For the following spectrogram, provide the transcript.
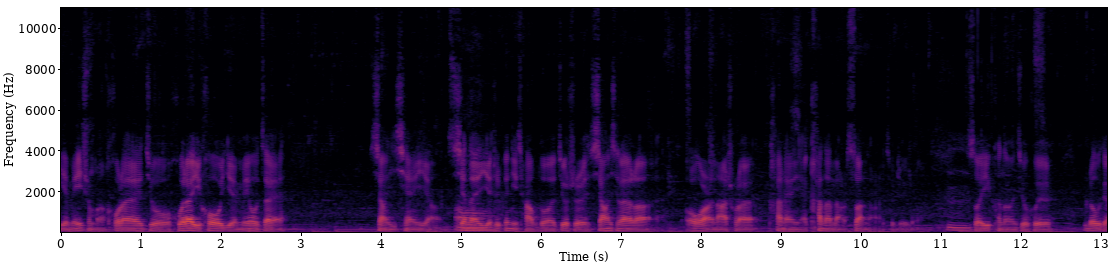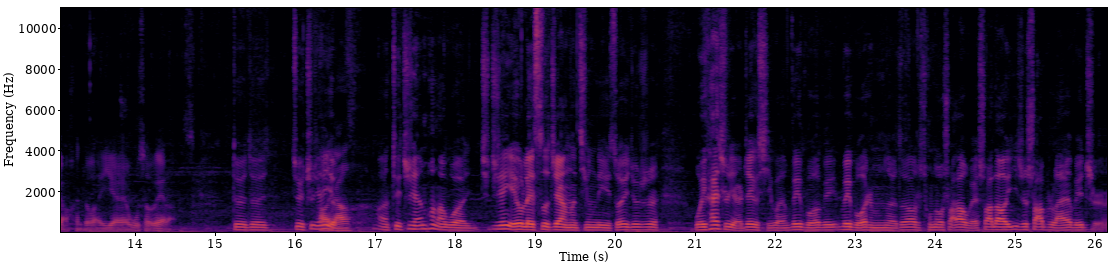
也没什么，后来就回来以后也没有再像以前一样，现在哦。也是跟你差不多，就是想起来了，偶尔拿出来看两眼，看到哪儿算哪儿，就这种，嗯，所以可能就会漏掉很多，也无所谓了。对对，这之前好，也啊，这之前碰到过，之前也有类似这样的经历，所以就是我一开始也是这个习惯，微博、微微博什么的都要从头刷到尾，刷到一直刷不出来为止。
